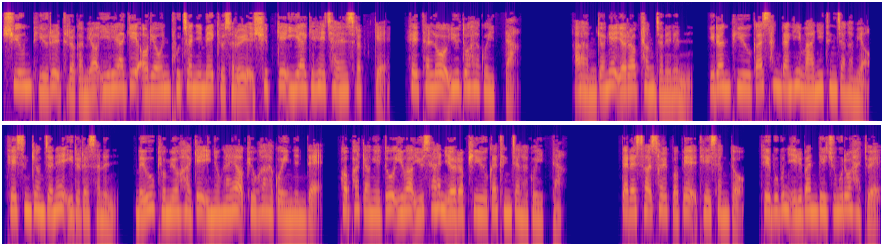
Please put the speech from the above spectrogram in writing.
쉬운 비유를 들어가며 이해하기 어려운 부처님의 교설을 쉽게 이야기해 자연스럽게 해탈로 유도하고 있다. 아함경의 여러 경전에는 이런 비유가 상당히 많이 등장하며 대승경전에 이르러서는 매우 교묘하게 인용하여 교화하고 있는데 법화경에도 이와 유사한 여러 비유가 등장하고 있다. 따라서 설법의 대상도 대부분 일반 대중으로 하되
